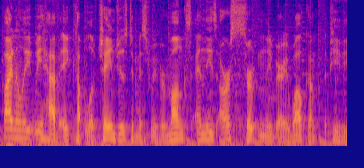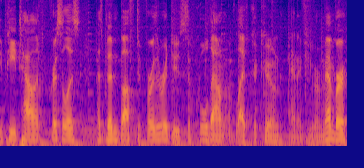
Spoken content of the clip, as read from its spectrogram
Finally, we have a couple of changes to Mistweaver monks, and these are certainly very welcome. The PvP talent, Chrysalis, has been buffed to further reduce the cooldown of Life Cocoon, and if you remember,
